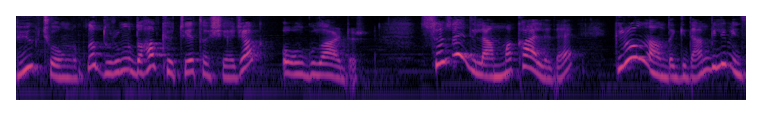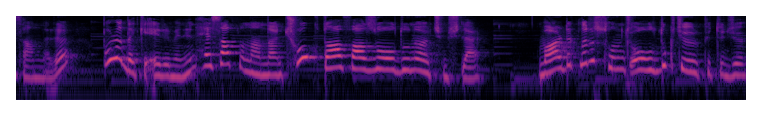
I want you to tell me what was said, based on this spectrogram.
büyük çoğunlukla durumu daha kötüye taşıyacak olgulardır. Söz edilen makalede Grönland'a giden bilim insanları buradaki erimenin hesaplanandan çok daha fazla olduğunu ölçmüşler. Vardıkları sonuç oldukça ürkütücü.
